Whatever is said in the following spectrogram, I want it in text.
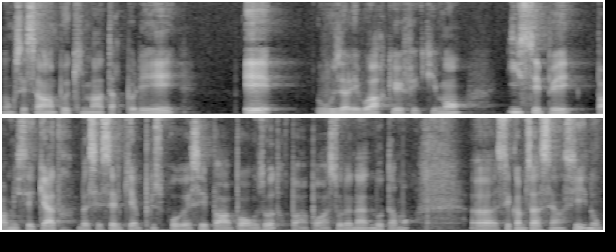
Donc c'est ça un peu qui m'a interpellé. Et vous allez voir qu'effectivement, ICP, parmi ces quatre, bah, c'est celle qui a plus progressé par rapport aux autres, par rapport à Solana notamment. Euh, c'est comme ça, c'est ainsi. Donc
